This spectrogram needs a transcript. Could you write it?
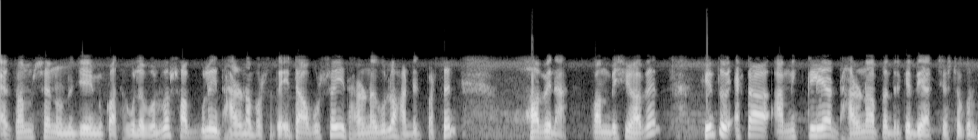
অ্যাজামশন অনুযায়ী আমি কথাগুলো বলব। সবগুলোই ধারণা বসত এটা অবশ্যই ধারণাগুলো হান্ড্রেড পার্সেন্ট হবে না, কম বেশি হবে। কিন্তু একটা আমি ক্লিয়ার ধারণা আপনাদেরকে দেওয়ার চেষ্টা করব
